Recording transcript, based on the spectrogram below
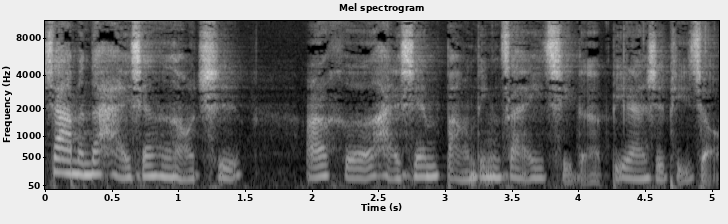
厦门的海鲜很好吃，而和海鲜绑定在一起的必然是啤酒。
